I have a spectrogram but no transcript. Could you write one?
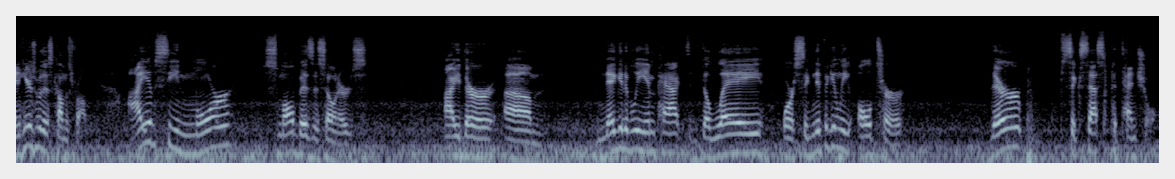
And here's where this comes from. I have seen more small business owners either um, negatively impact, delay, or significantly alter their success potential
